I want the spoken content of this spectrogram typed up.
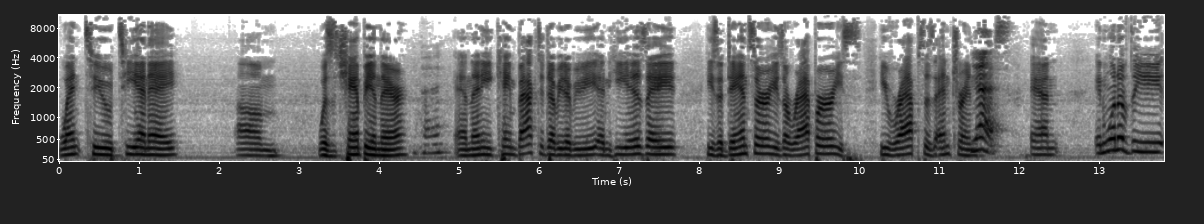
went to TNA, um, was a champion there, okay. and then he came back to WWE, and he is a he's a dancer, he's a rapper, he's he raps his entrance. Yes. And in one of the,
